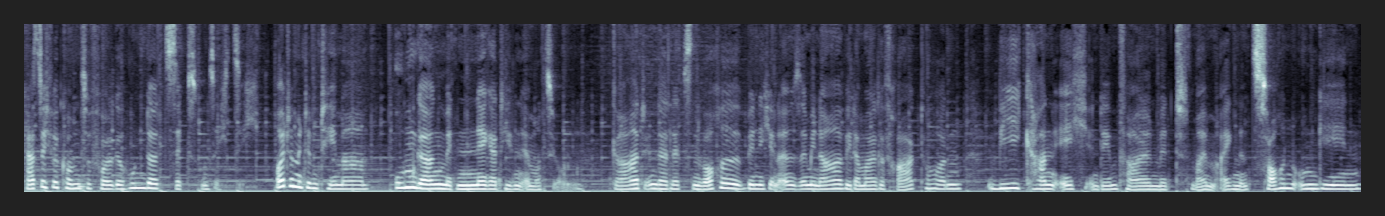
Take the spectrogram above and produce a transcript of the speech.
Herzlich willkommen zur Folge 166. Heute mit dem Thema Umgang mit negativen Emotionen. Gerade in der letzten Woche bin ich in einem Seminar wieder mal gefragt worden, wie kann ich in dem Fall mit meinem eigenen Zorn umgehen?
